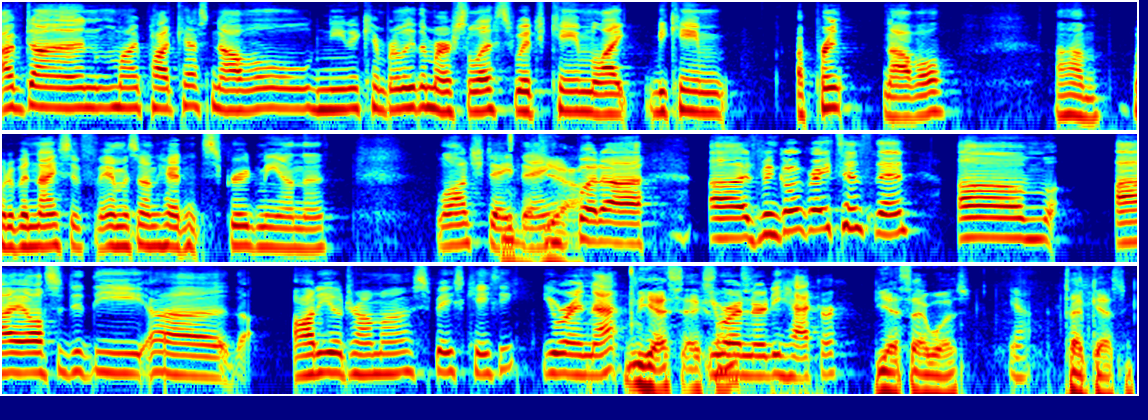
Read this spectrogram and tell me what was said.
I've done my podcast novel Nina Kimberly the Merciless, which came like became a print novel. Um, would have been nice if Amazon hadn't screwed me on the launch day thing, Yeah. but uh, uh, it's been going great since then. Um, I also did the, uh, the audio drama Space Casey. You were in that. Yes, actually. You were a nerdy hacker. Yes, I was Yeah. typecasting,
